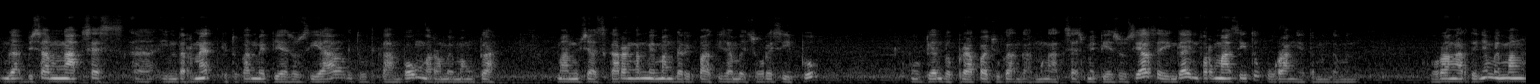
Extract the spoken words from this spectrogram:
nggak bisa mengakses uh, internet gitu kan media sosial gitu di kampung karena memang udah manusia sekarang kan memang dari pagi sampai sore sibuk. Kemudian beberapa juga nggak mengakses media sosial sehingga informasi itu kurang ya teman-teman. Kurang artinya memang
